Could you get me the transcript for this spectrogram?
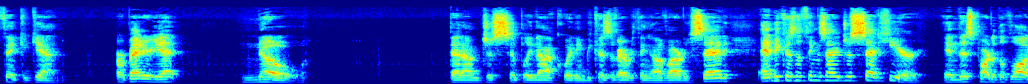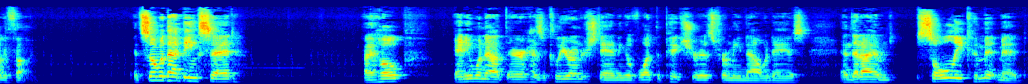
think again. Or better yet, know that I'm just simply not quitting because of everything I've already said and because of things I just said here in this part of the vlogathon. And so with that being said, I hope anyone out there has a clear understanding of what the picture is for me nowadays and that I am solely committed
